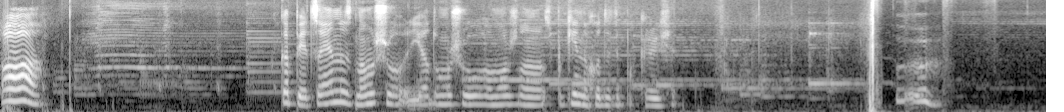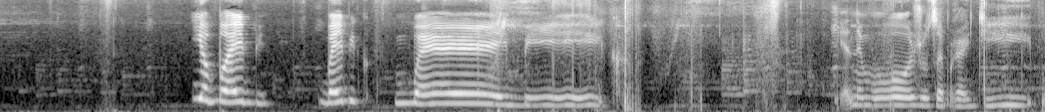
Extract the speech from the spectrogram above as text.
А! Капець, а я не знав, що я думаю, що можна спокійно ходити по криші. Я бейбі. Бейбік. Бейбік. Я не можу це пройти. О.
